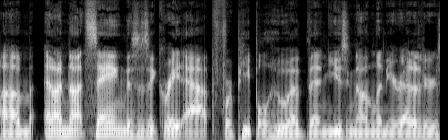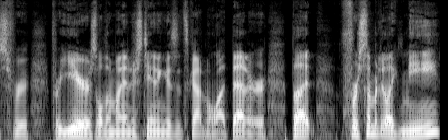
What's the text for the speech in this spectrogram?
Um, and I'm not saying this is a great app for people who have been using nonlinear editors for, for years, although my understanding is it's gotten a lot better. But for somebody like me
